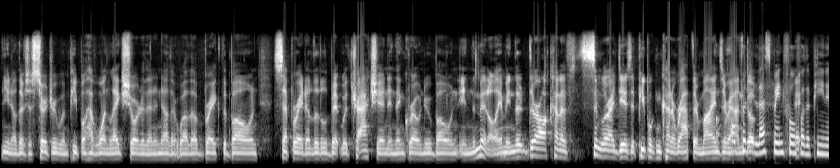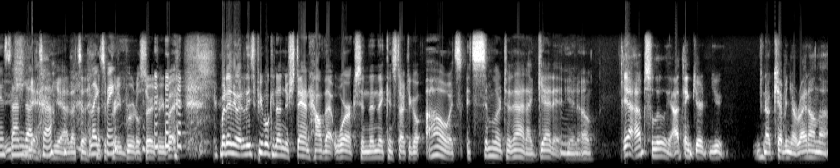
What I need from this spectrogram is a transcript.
you know, there's a surgery when people have one leg shorter than another. Well, they'll break the bone, separate a little bit with traction, and then grow new bone in the middle. I mean, they're, they're all kind of similar ideas that people can kind of wrap their minds around. Hopefully, less painful for the penis than yeah, that. Uh, yeah, that's a that's a pretty brutal surgery, but but anyway, at least people can understand how that works, and then they can start to go, "Oh, it's it's similar to that. I get it." Mm. You know. Yeah, absolutely. I think you're you you know kevin you're right on the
